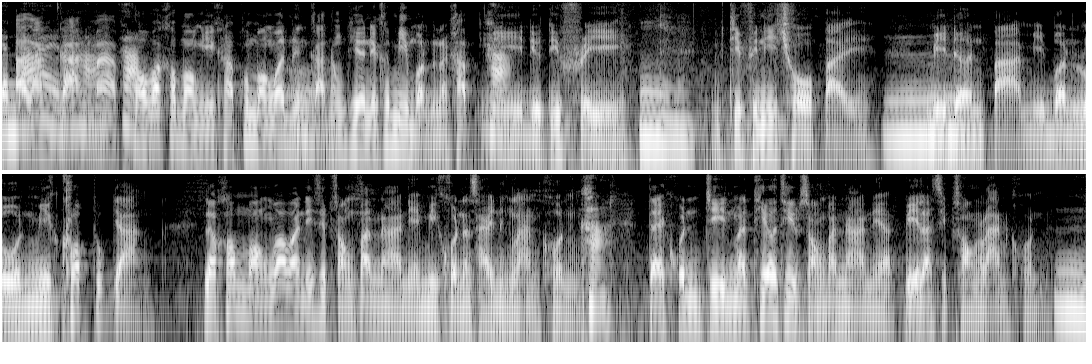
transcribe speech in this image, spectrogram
กันได้อลังการนะคะมาก ค่เพราะว่าเขามองอย่างนี้ครับเขามองว่าหนึ่งการท่องเที่ยวเนี่ยเขามีหมดแล้วนะครับค่ะมีดิวตี้ฟรีอืมทิฟฟ a นี่โชว์ไป มีเดินป่า มีบอลลูน มีครบทุกอย่าง แล้วเขามองว่าวันนี้ 12 ปันนาเนี่ยมีคนอาศัย 1 ล้านคน ค่ะ แต่คนจีนมาเที่ยวที่ 12 ปันนาเนี่ยปีละ 12 ล้านคนอืม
